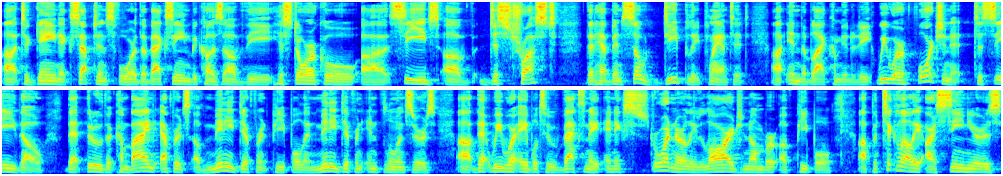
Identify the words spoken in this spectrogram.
uh, to gain acceptance for the vaccine because of the historical uh, seeds of distrust that have been so deeply planted uh, in the black community. We were fortunate to see, though, that through the combined efforts of many different people and many different influencers, uh, that we were able to vaccinate an extraordinarily large number of people, uh, particularly our seniors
